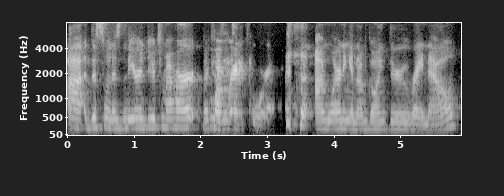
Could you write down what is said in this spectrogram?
Uh, this one is near and dear to my heart because I'm ready for it. I'm learning and I'm going through right now.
